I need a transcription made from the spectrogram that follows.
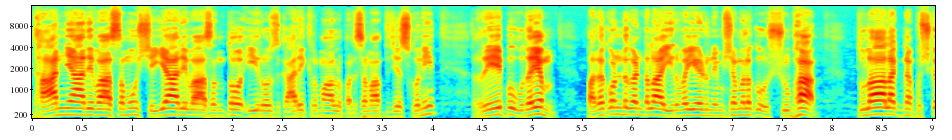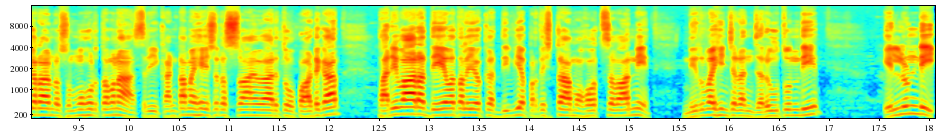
ధాన్యాదివాసము శయ్యాదివాసంతో ఈరోజు కార్యక్రమాలు పరిసమాప్తి చేసుకొని రేపు ఉదయం పదకొండు గంటల ఇరవై ఏడు నిమిషములకు శుభ తులాలగ్న పుష్కరాండ సుముహూర్తమున శ్రీ కంఠమహేశ్వర స్వామి వారితో పాటుగా పరివార దేవతల యొక్క దివ్య ప్రతిష్టా మహోత్సవాన్ని నిర్వహించడం జరుగుతుంది. ఎల్లుండి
